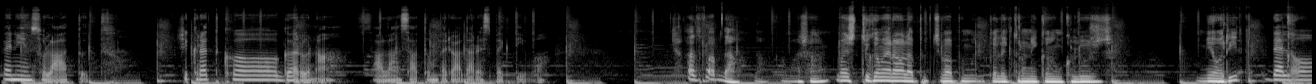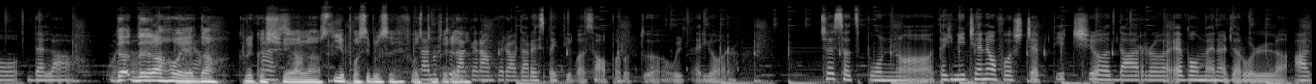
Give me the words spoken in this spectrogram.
Peninsula atât. Și cred că Gărâna s-a lansat în perioada respectivă. A, de fapt, da, da, cam așa. Mai știu că mai era la ceva pe muzică electronică în Cluj. Miorit? De la... De la de, de la Hoia, da. Cred că așa. și ăla. E posibil să fi fost Dar nu știu dacă era în perioada respectivă sau a apărut uh, ulterior. Ce să-ți spun, uh, tehnicienii au fost sceptici, uh, dar uh, Evo Managerul a,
